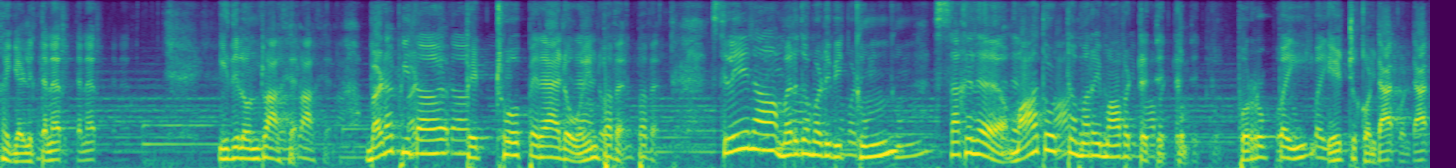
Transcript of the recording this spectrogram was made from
கையளித்தனர். இதில் ஒன்றாக வடபிதா பெட்ரோ பெராடோ என்பவர் சிலேனா மருதமடுவிற்கும் சகல மாதோட்ட மறை மாவட்டத்திற்கும் பொறுப்பை ஏற்றுக்கொண்டார்.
